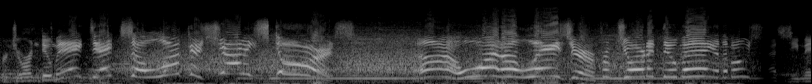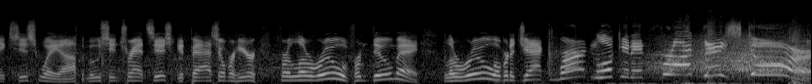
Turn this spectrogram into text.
for Jordan Dumais. Takes a look, a shot, he scores! Oh, what a laser from Jordan Dumais and the Moose. As he makes his way off, the Moose in transition. Good pass over here for L'Heureux from Dumais. L'Heureux over to Jack Martin looking in front. They score!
